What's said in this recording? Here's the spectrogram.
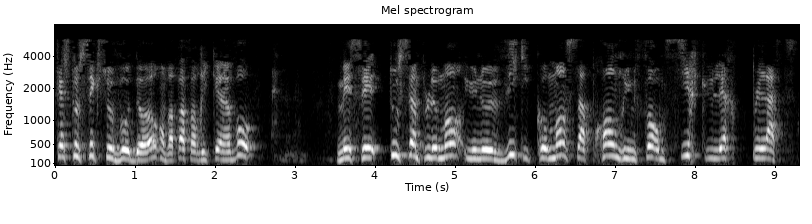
Qu'est-ce que c'est que ce veau d'or? On ne va pas fabriquer un veau. Mais c'est tout simplement une vie qui commence à prendre une forme circulaire plate.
